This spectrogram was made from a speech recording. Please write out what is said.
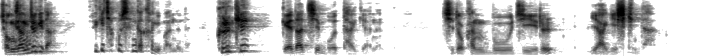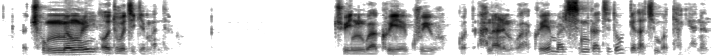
정상적이다. 이렇게 자꾸 생각하게 만든다. 그렇게 깨닫지 못하게 하는 지독한 무지를 야기시킨다. 총명을 어두워지게 만들고 주인과 그의 구유, 곧 하나님과 그의 말씀까지도 깨닫지 못하게 하는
